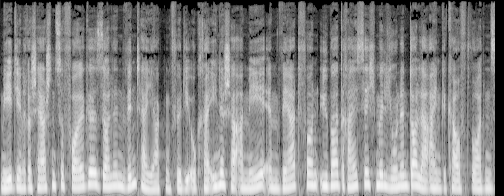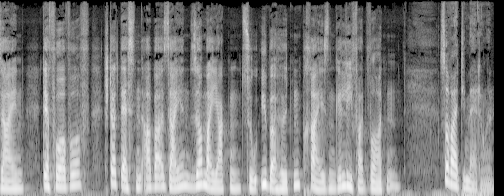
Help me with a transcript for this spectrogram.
Medienrecherchen zufolge sollen Winterjacken für die ukrainische Armee im Wert von über 30 Millionen Dollar eingekauft worden sein. Der Vorwurf, stattdessen aber seien Sommerjacken zu überhöhten Preisen geliefert worden. Soweit die Meldungen.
